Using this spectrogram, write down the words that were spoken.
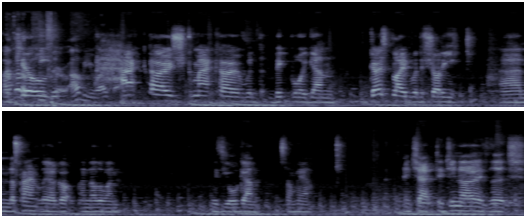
I I've killed a Pico. I'll be right back. Hacko Schmacko with the big boy gun. Ghostblade with a shotty. And apparently I got another one with your gun somehow. Hey chat, did you know that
